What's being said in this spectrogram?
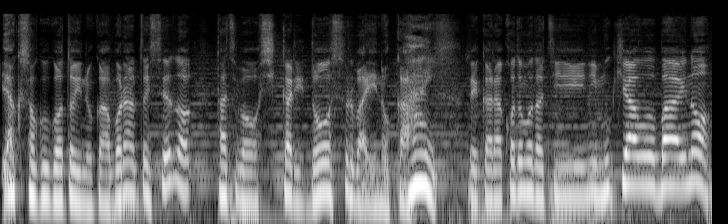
約束事というのかボランティアとしての立場をしっかりどうすればいいのか、はい、それから子どもたちに向き合う場合の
